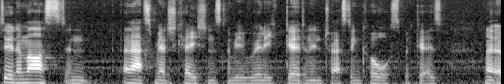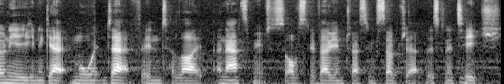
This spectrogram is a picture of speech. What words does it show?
doing a master's in anatomy education is going to be a really good and interesting course because not only are you going to get more in depth into like anatomy, which is obviously a very interesting subject, but it's going to teach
